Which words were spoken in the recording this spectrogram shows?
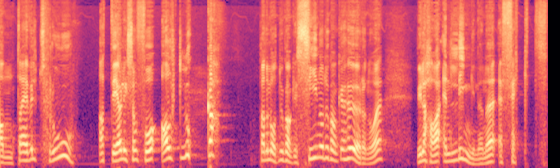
anta, jeg vil tro, at det å liksom få alt lukka på den måten Du kan ikke si noe, du kan ikke høre noe. Ville ha en lignende effekt.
